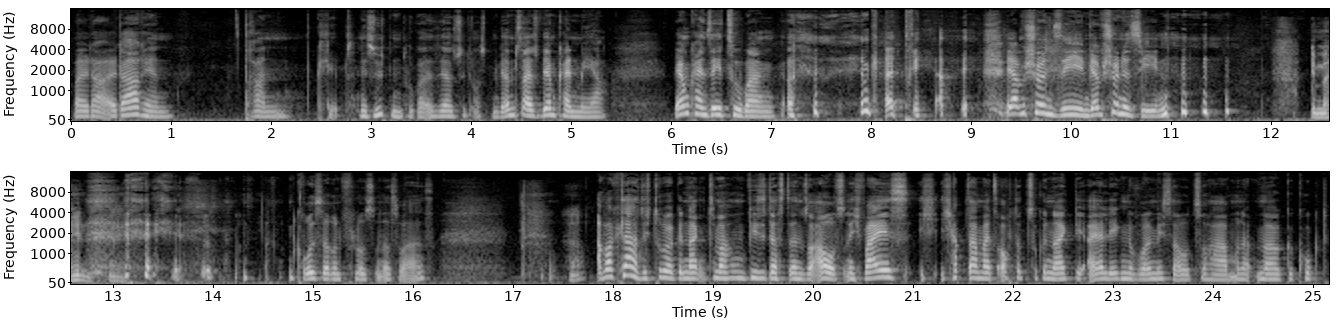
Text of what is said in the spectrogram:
weil da Aldarien dran klebt. Ne, Süden sogar, sehr Südosten. Wir, also, wir haben kein Meer. Wir haben keinen Seezugang in Kaltrea. Wir haben schöne Seen, wir haben schöne Seen. Immerhin. Ja. Einen größeren Fluss und das war's. Ja. Aber klar, sich darüber Gedanken zu machen, wie sieht das denn so aus? Und ich weiß, ich, ich habe damals auch dazu geneigt, die eierlegende Wollmilchsau zu haben und habe immer geguckt,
